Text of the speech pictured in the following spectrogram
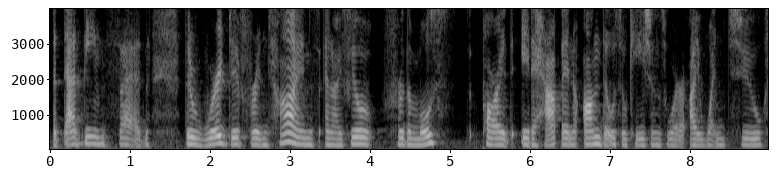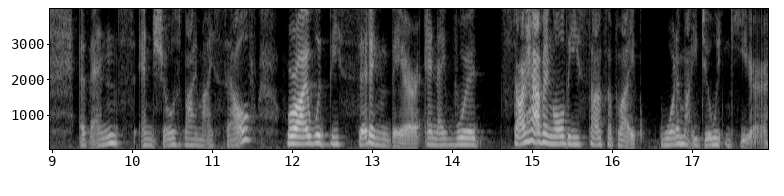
But that being said, there were different times, and I feel for the most part, it happened on those occasions where I went to events and shows by myself, where I would be sitting there and I would start having all these thoughts of like, what am I doing here?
